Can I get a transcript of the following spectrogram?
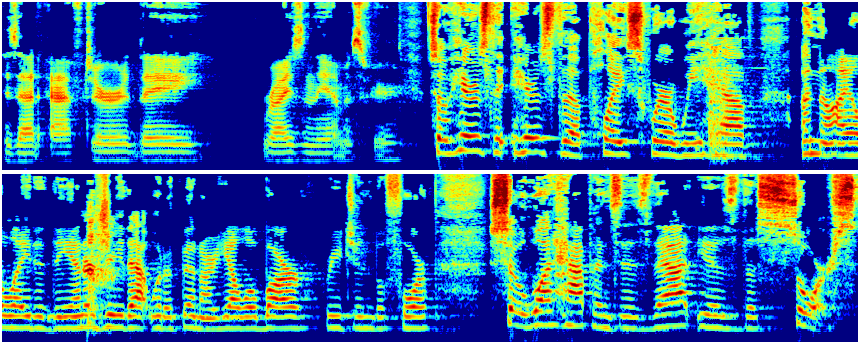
Is that after they rise in the atmosphere? So here's the, here's the place where we have annihilated the energy. That would have been our yellow bar region before. So what happens is that is the source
